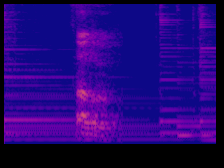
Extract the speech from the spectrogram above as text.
Falou!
